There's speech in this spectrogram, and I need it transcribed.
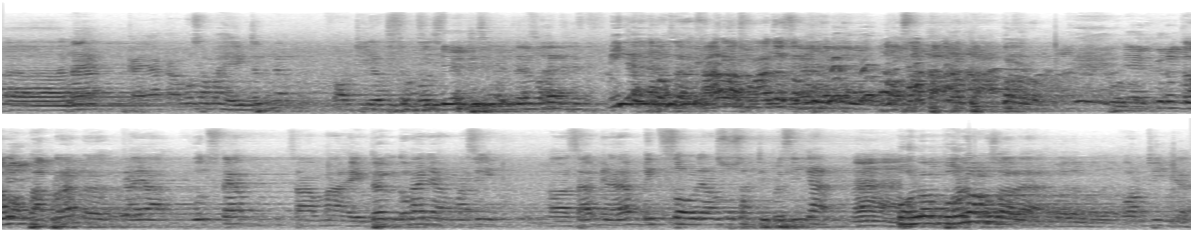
Eh, nah Nah, kayak kamu sama Hayden kan 4D yang disebut dia apa? Iya, itu masalah. Saya langsung aja sebut. Nggak usah baper-baper. Ya, kurang Kalau baperan kayak Footstep sama Hayden itu kan yang masih eh, saya bilangnya midsole yang susah dibersihkan. nah Bolong-bolong soalnya. Bolong-bolong. 4D ya.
